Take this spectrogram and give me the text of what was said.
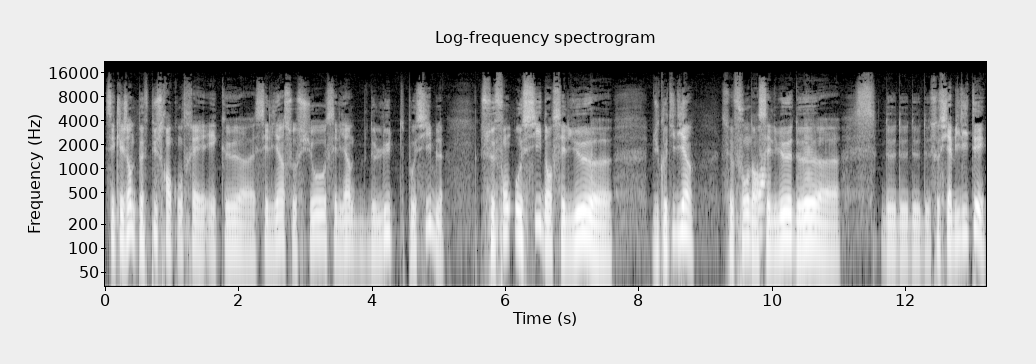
C'est que les gens ne peuvent plus se rencontrer et que euh, ces liens sociaux, ces liens de lutte possibles, se font aussi dans ces lieux du quotidien, se font dans ces lieux de, de, de, de, de sociabilité.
